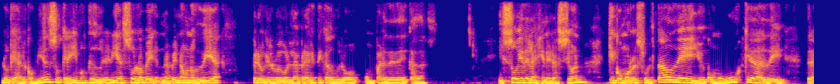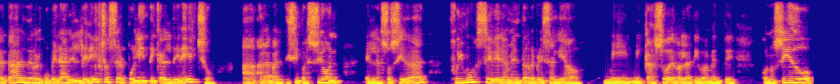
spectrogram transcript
lo que al comienzo creímos que duraría solo apenas unos días pero que luego en la práctica duró un par de décadas. Y soy de la generación que como resultado de ello y como búsqueda de tratar de recuperar el derecho a ser política, el derecho a, la participación en la sociedad, fuimos severamente represaliados. Mi, caso es relativamente conocido,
